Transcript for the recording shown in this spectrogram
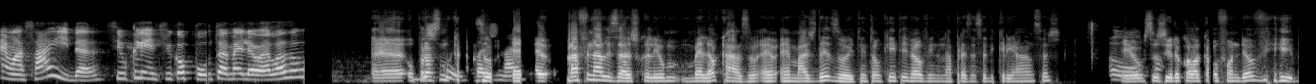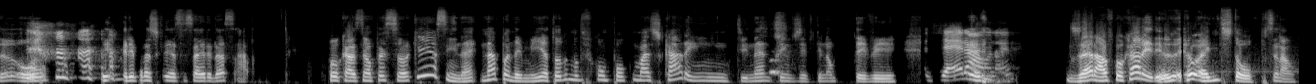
é uma saída. Se o cliente ficou puto, é melhor ela. É, o próximo Desculpas, caso, né? é, pra finalizar, eu escolhi o melhor caso. É, é mais 18. Então, quem estiver ouvindo na presença de crianças, Eu Opa. sugiro colocar o fone de ouvido ou pe- pedir para as crianças saírem da sala. Por causa de uma pessoa que, assim, né? Na pandemia, todo mundo ficou um pouco mais carente, né? Tem gente que não teve. Geral, né? Geral ficou carente. Eu, eu ainda estou, por sinal.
